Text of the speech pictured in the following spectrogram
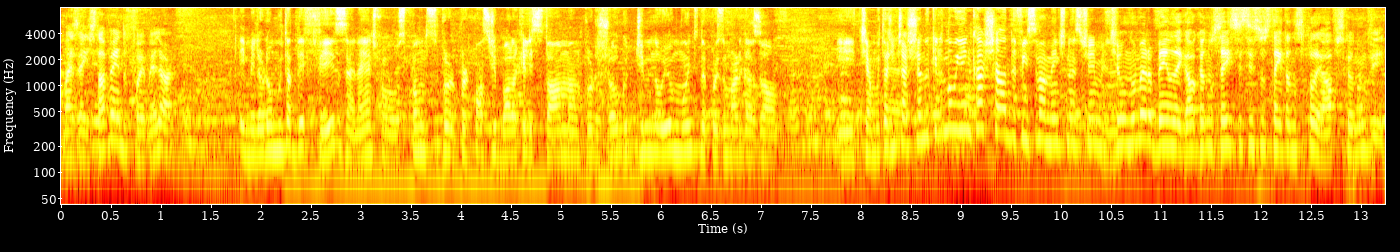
Mas a gente tá vendo, foi melhor. E melhorou muito a defesa, né? Tipo, os pontos por, por posse de bola que eles tomam por jogo diminuiu muito depois do Margasol. E tinha muita gente achando que ele não ia encaixar defensivamente nesse time. né? Tinha um número bem legal que eu não sei se se sustenta nos playoffs, que eu não vi.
